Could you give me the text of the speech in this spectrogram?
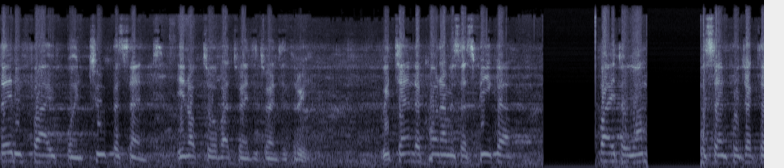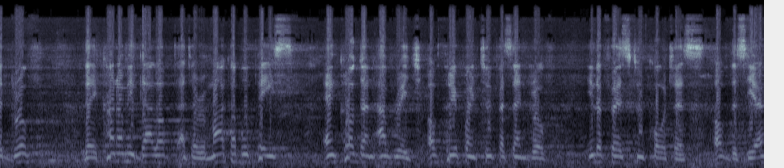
35.2% in October 2023. We turned the corner, Mr. Speaker, despite a 1 percent projected growth, the economy galloped at a remarkable pace and clocked an average of 3.2% growth in the first two quarters of this year.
